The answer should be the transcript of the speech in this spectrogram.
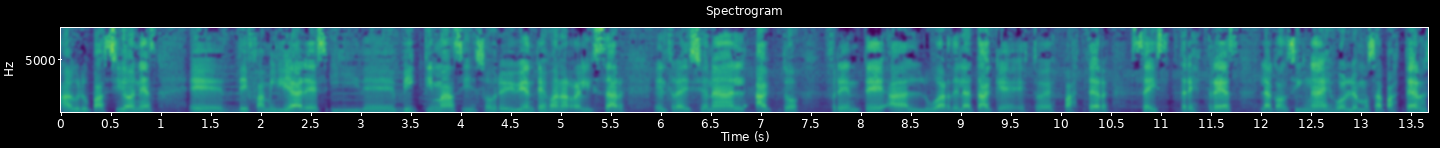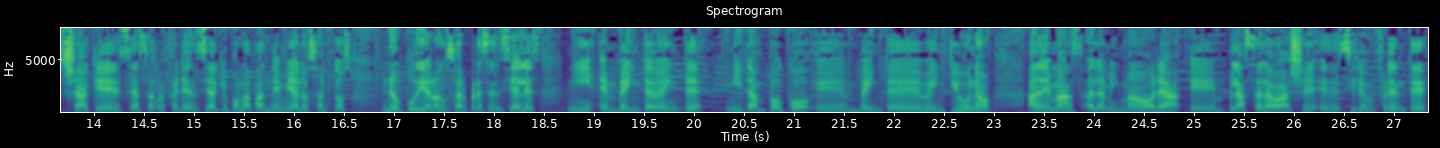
agrupaciones eh, de familiares y de víctimas y de sobrevivientes van a realizar el tradicional acto frente al lugar del ataque, esto es Pasteur 633. La consigna es volvemos a Pasteur, ya que se hace referencia a que por la pandemia los actos no pudieron ser presenciales ni en 2020 ni tampoco en 2021. Además, a la misma hora, en Plaza Lavalle, es decir, enfrente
